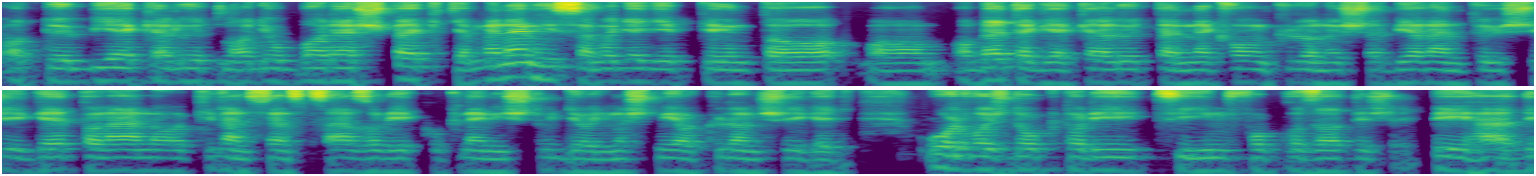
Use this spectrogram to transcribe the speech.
a többiek előtt nagyobb a respektje, mert nem hiszem, hogy egyébként a, a, a betegek előtt ennek van különösebb jelentősége, talán a 90%-uk nem is tudja, hogy most mi a különbség egy orvosdoktori címfokozat és egy PHD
